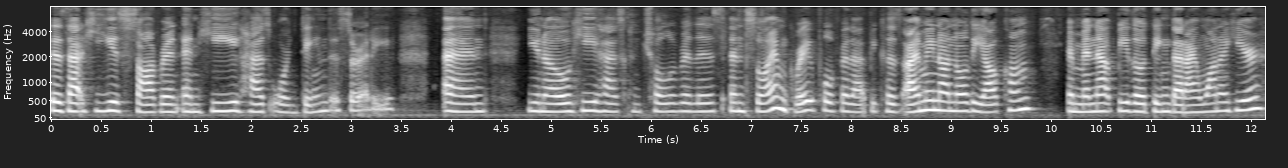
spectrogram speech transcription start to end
is that he is sovereign and he has ordained this already. And you know, he has control over this. And so I'm grateful for that because I may not know the outcome. It may not be the thing that I want to hear.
